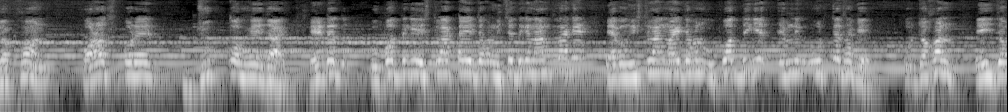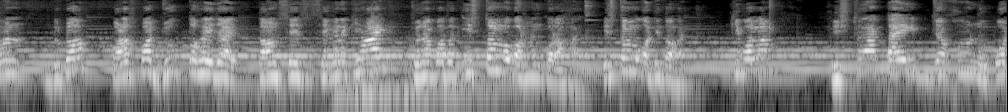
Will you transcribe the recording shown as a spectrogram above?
যখন পরস্পরের যুক্ত হয়ে যায়, এটা উপর দিকে স্টেলাকটাইট যখন নিচের দিকে নামতে থাকে এবং স্টেলাক মাইট যখন উপর দিকে এমনি উঠতে থাকে যখন এই যখন দুটো পরস্পর যুক্ত হয়ে যায়, তখন সে সেখানে কি হয়? চুনাপাথর স্তম্ভ গঠন করা হয়। স্তম্ভ গঠিত হয়। কি বললাম? স্টেলাকটাইট যখন উপর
